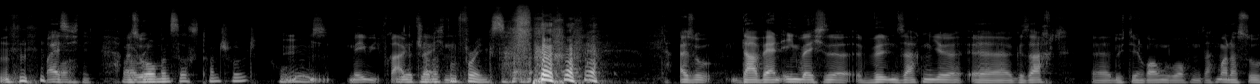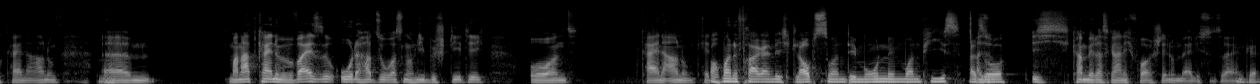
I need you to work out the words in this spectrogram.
Weiß ich nicht. war Also, Romans das dran schuld? Who hm, maybe, Ja, Fragezeichen. Jonathan Frinks. Also, da werden irgendwelche wilden Sachen hier äh, gesagt, äh, durch den Raum geworfen. Sagt man das so? Keine Ahnung. Ähm, man hat keine Beweise oder hat sowas noch nie bestätigt und keine Ahnung. Hätte, Auch mal eine Frage an dich. Glaubst du an Dämonen in One Piece? Also, Also, ich kann mir das gar nicht vorstellen, um ehrlich zu sein. Okay.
